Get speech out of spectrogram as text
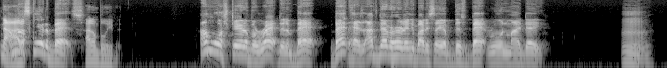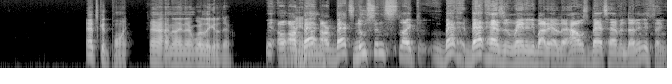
Nah, I'm I not don't, scared of bats. I don't believe it. I'm more scared of a rat than a bat. Bat has. I've never heard anybody say, "Of "This bat ruined my day." Hmm. That's a good point. They're not, I mean, they're, what are they going to do? Yeah, are, are bat on are bats nuisance? Like bat bat hasn't ran anybody out of their house. Bats haven't done anything.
